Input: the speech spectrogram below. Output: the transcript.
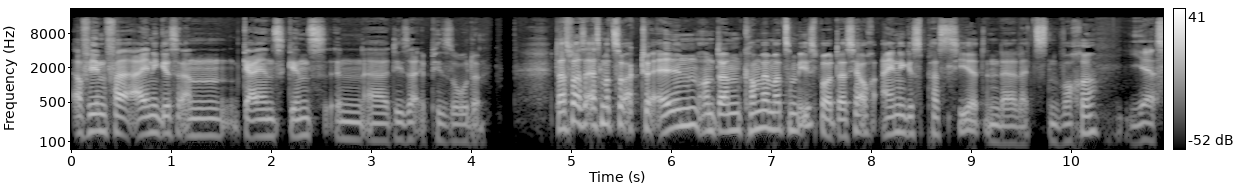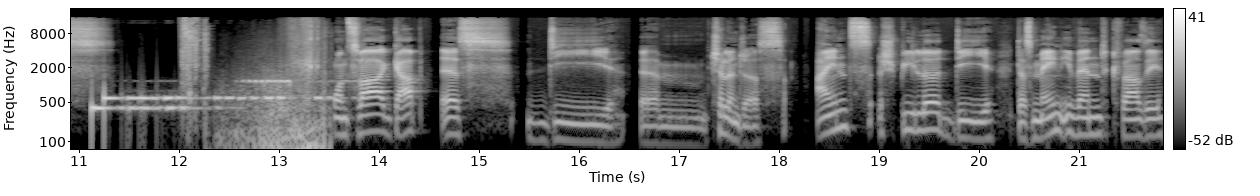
auf jeden Fall einiges an geilen Skins in äh, dieser Episode. Das war es erstmal zu aktuellen und dann kommen wir mal zum E-Sport. Da ist ja auch einiges passiert in der letzten Woche. Yes. Und zwar gab es die ähm, Challengers 1 Spiele, die das Main Event quasi.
